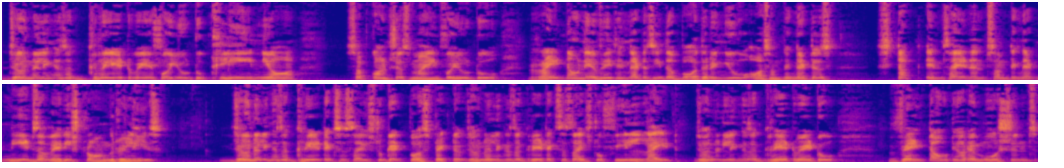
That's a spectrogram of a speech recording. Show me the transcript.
Journaling is a great way for you to clean your subconscious mind for you to write down everything that is either bothering you or something that is stuck inside and something that needs a very strong release journaling is a great exercise to get perspective. Journaling is a great exercise to feel light. Journaling is a great way to vent out your emotions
